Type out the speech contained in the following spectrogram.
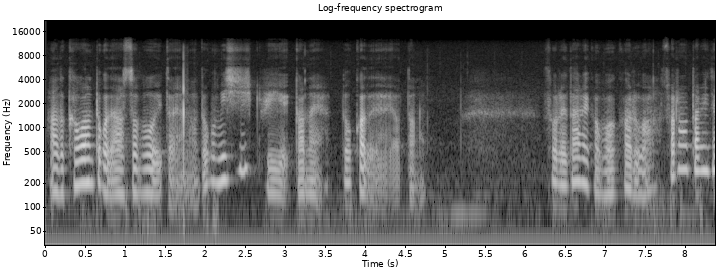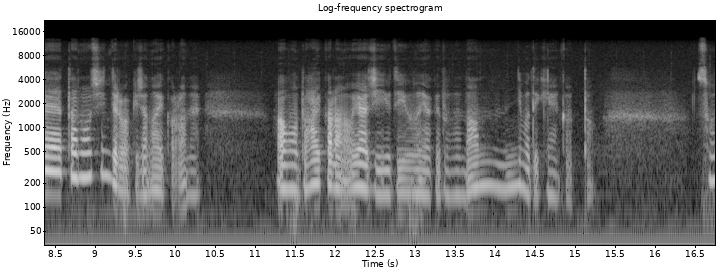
あの、川のとこで遊ぼういたんやな。どこ、ミシシッピかね、どっかでやったの。それ誰かわかるわ。その旅で楽しんでるわけじゃないからね。あ、ほんと、ハイからの親父言うて言うんやけどね、何にもできへんかった。そっ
